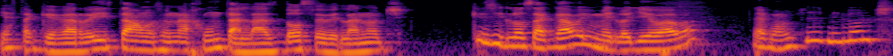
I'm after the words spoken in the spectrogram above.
Y hasta que agarré y estábamos en una junta a las 12 de la noche. Que si lo sacaba y me lo llevaba, era como, pues es mi lunch.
